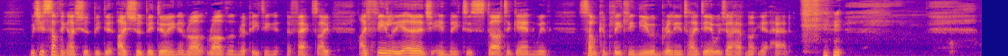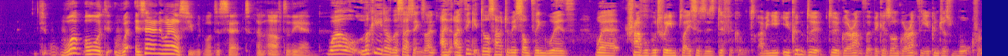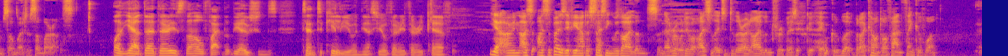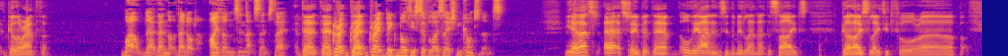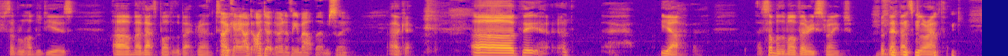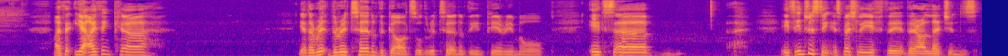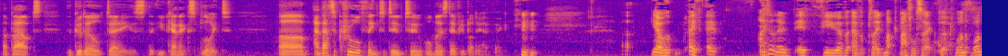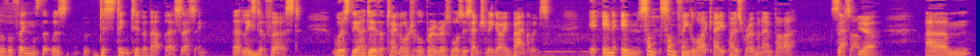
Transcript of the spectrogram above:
which is something I should be do- I should be doing, and rather rather than repeating effects, I I feel the urge in me to start again with some completely new and brilliant idea which I have not yet had. What d- Is there anywhere else you would want to set an after the end? Well, looking at other settings, I, I, I think it does have to be something with where travel between places is difficult. I mean, you, you couldn't do do Glorantha because on Glorantha you can just walk from somewhere to somewhere else. Well, yeah, there there is the whole fact that the oceans tend to kill you unless you're very very careful. Yeah, I mean, I suppose if you had a setting with islands and everybody were isolated to their own island for a bit, it could, it could work. But I can't offhand think of one. Glorantha. Well, no, they're not. They're not islands in that sense. They're They're, they're, great, they're- great, great big multi-civilization continents. Yeah, that's uh, that's true. But all the islands in the middle and at the sides got isolated for uh, several hundred years, um, and that's part of the background too. Okay, I, I don't know anything about them, so Okay. Uh, the uh, yeah, some of them are very strange, but then that's Glorantha. I think, yeah, I think, uh, yeah, the re- the return of the gods or the return of the Imperium, or it's uh, it's interesting, especially if the, there are legends about the good old days that you can exploit. Um, and that's a cruel thing to do to almost everybody, I think. yeah, well, if, if, I don't know if you ever ever played much BattleTech, but one one of the things that was distinctive about their setting, at least mm. at first, was the idea that technological progress was essentially going backwards in in some something like a post Roman Empire setup. Yeah. Um,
